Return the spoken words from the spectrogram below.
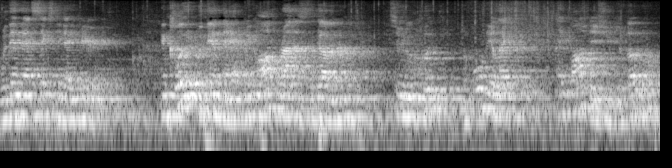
within that 60-day period. Included within that, we authorized the governor to put before the electorate a bond issue to vote on.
